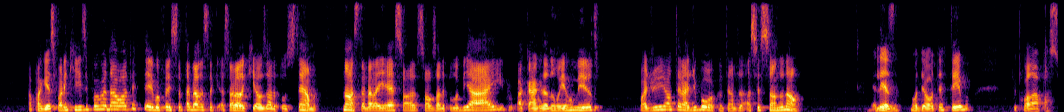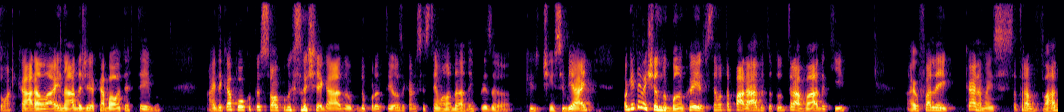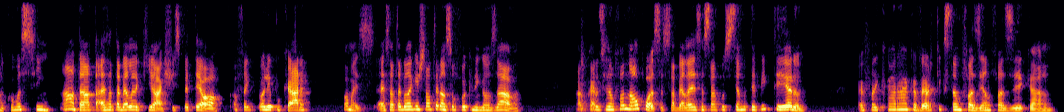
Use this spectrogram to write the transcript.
apaguei as foreign keys e fui rodar o alter table. Eu falei, essa tabela, essa, essa tabela aqui é usada pelo sistema? Não, essa tabela aí é só, só usada pelo BI, a carga tá dando um erro mesmo, pode alterar de boa, que eu não tô acessando não. Beleza, rodei o alter table, ficou lá, passou uma cara lá e nada de acabar o alter table. Aí daqui a pouco o pessoal começou a chegar do, do Proteus, que era o sistema lá da, da empresa que tinha esse BI. Alguém tá mexendo no banco aí? O sistema tá parado, tá tudo travado aqui. Aí eu falei, cara, mas tá travado? Como assim? Ah, tá, tá essa tabela aqui, ó, XPTO. Eu falei, olhei pro cara, pô, mas essa é tabela que a gente tá alterando, só foi que ninguém usava? Aí o cara do sistema falou, não, pô, essa tabela é acessada pro sistema o tempo inteiro. Aí eu falei, caraca, velho, o que que estamos fazendo fazer, cara?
